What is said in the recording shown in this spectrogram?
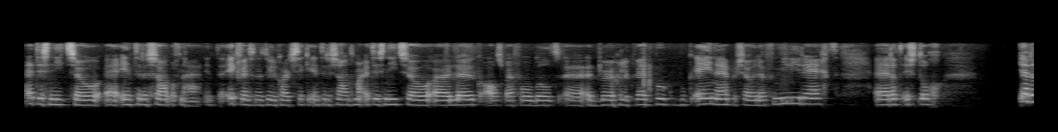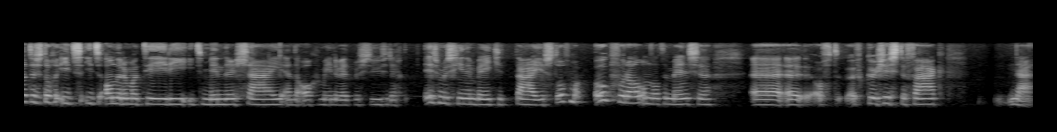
Het is niet zo uh, interessant, of nou, ik vind het natuurlijk hartstikke interessant, maar het is niet zo uh, leuk als bijvoorbeeld uh, het burgerlijk wetboek, boek 1, hè, persoon- en familierecht. dat is toch, ja, dat is toch iets, iets andere materie, iets minder saai. En de algemene wet bestuursrecht is misschien een beetje taaie stof, maar ook vooral omdat de mensen of, of cursisten vaak nou,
